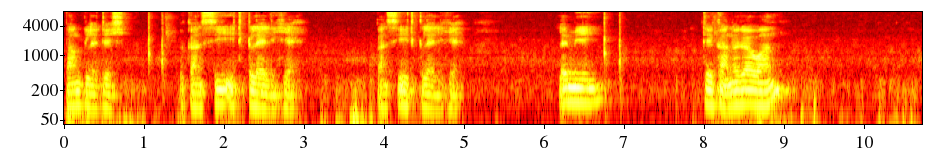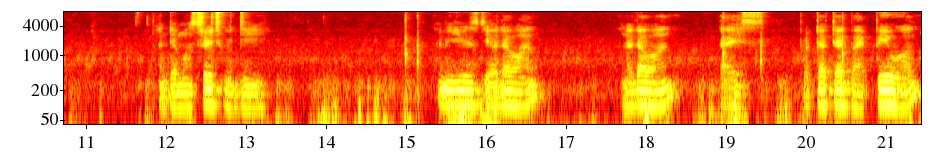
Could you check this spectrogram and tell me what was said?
bangladesh. You can see it clearly here. You can see it clearly here. Let me take another one and demonstrate with the let me use the other one. Another one that is protected by paywall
